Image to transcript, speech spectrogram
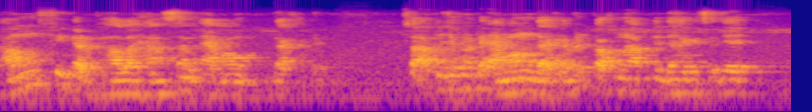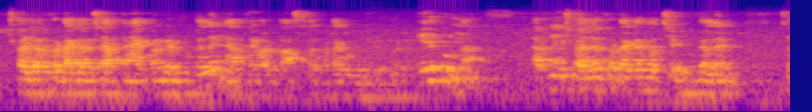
রাউন্ড ফিগার ভালো হ্যান্ডসাম অ্যামাউন্ট দেখাবেন। সো আপনি যখন একটা অ্যামাউন্ট দেখাবেন, তখন আপনি দেখা গেছে যে ছয় লক্ষ টাকা হচ্ছে আপনার অ্যাকাউন্টে ঢুকালেন, আপনি আবার পাঁচ লক্ষ টাকা উইথড্র করবেন এরকম না। আপনি ছয় লক্ষ টাকা হচ্ছে ঢুকালেন, তো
